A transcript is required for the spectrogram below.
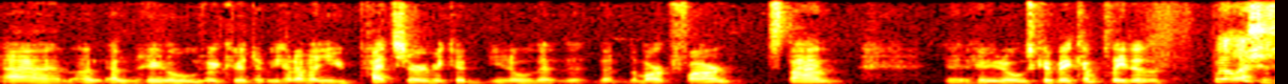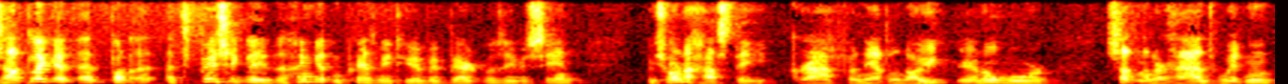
Um, and, and who knows? We could we could have a new pitch, or we could, you know, the the, the Mark Farren stand. uh, Who knows? Could be completed. Well, this is it. Like, it, it, but it's basically the thing that impressed me too about Bert was he was saying we sort of has to grasp a nettle now. Yeah. We're no more sitting in our hands waiting.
